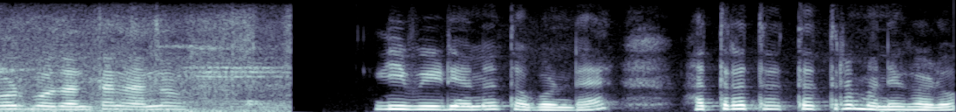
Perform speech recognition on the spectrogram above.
ನೋಡ್ಬೋದು ಅಂತ ನಾನು. ಈ ವಿಡಿಯೋನ ತಗೊಂಡೆ. ಹತ್ರ ಹತ್ರ ಮನೆಗಳು.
